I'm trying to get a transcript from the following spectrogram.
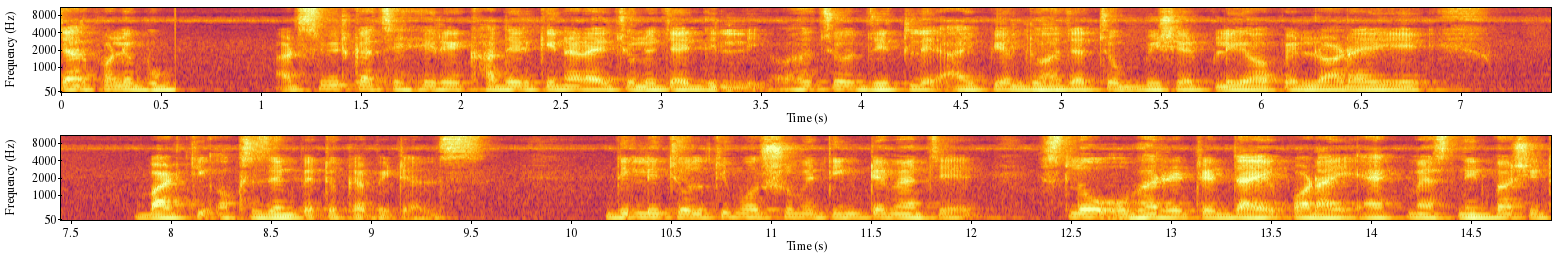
যার ফলে ভুগ আরসিবির কাছে হেরে খাদের কিনারায় চলে যায় দিল্লি। অথচ জিতলে আইপিএল দু হাজার চব্বিশের প্লে অফের লড়াইয়ে বাড়তি অক্সিজেন পেত ক্যাপিটালস। দিল্লি চলতি মরশুমে তিনটে ম্যাচে স্লো ওভার রেটের দায়ে পড়ায় এক ম্যাচ নির্বাসিত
